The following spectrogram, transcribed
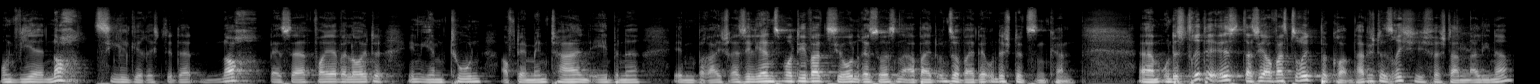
und wir noch zielgerichteter, noch besser Feuerwehrleute in ihrem Tun auf der mentalen Ebene im Bereich Resilienz, Motivation, Ressourcenarbeit und so weiter unterstützen können. Ähm, und das Dritte ist, dass ihr auch was zurückbekommt. Habe ich das richtig verstanden, Alina?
